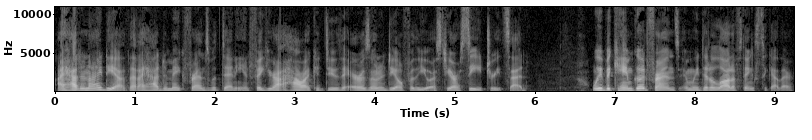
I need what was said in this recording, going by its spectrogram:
I had an idea that I had to make friends with Denny and figure out how I could do the Arizona deal for the USTRC, Treat said. We became good friends and we did a lot of things together.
